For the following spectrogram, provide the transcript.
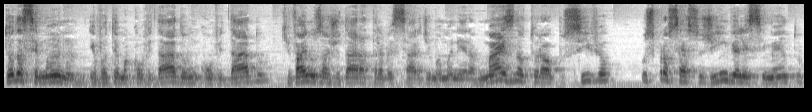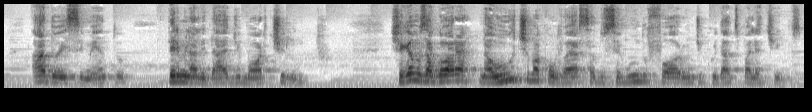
Toda semana eu vou ter uma convidada ou um convidado que vai nos ajudar a atravessar de uma maneira mais natural possível os processos de envelhecimento, adoecimento, terminalidade, morte e luto. Chegamos agora na última conversa do segundo Fórum de Cuidados Paliativos,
